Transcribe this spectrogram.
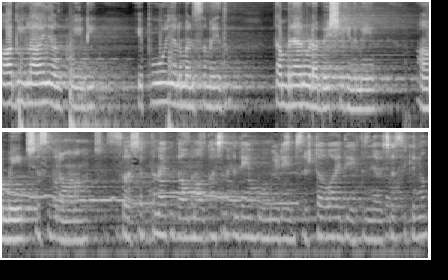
പാപികളായ ഞങ്ങൾക്ക് വേണ്ടി എപ്പോഴും ഞാൻ മനസ്സമയതും തമ്പുരാനോട് അപേക്ഷിക്കണമേ. ആമേൻ. വിശ്വസപ്രമാണം സർശക്തനായ പിതാവും ആകാശത്തിന്റെയും ഭൂമിയുടെയും സൃഷ്ടാവായ ദൈവത്തിൽ ഞാൻ വിശ്വസിക്കുന്നു.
